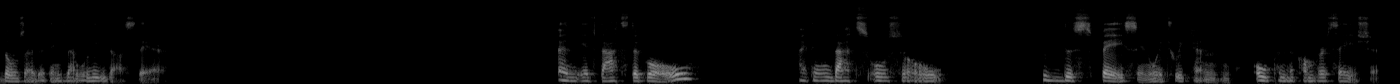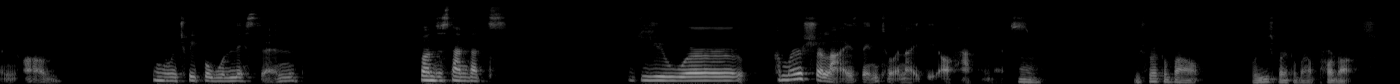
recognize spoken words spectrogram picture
those are the things that will lead us there and if that's the goal i think that's also the space in which we can open the conversation of in which people will listen to understand that you were commercialized into an idea of happiness Mm. We spoke about, or you spoke about products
